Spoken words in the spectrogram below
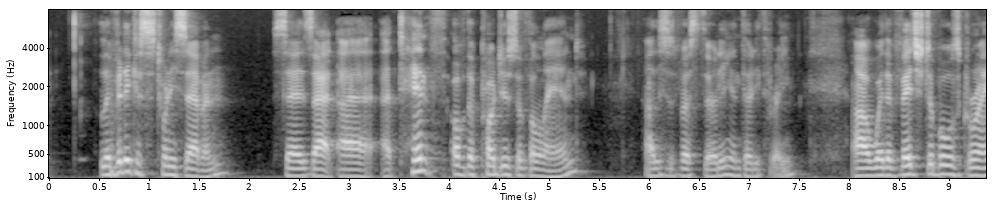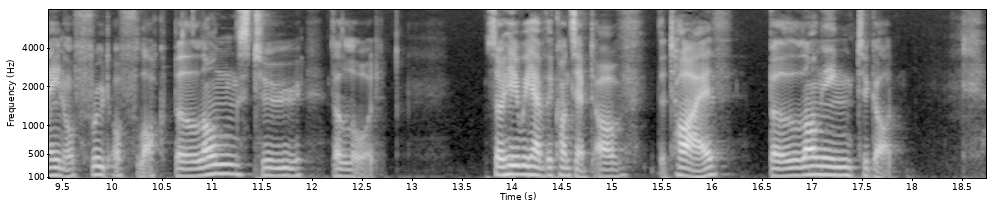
Leviticus 27 says that uh, a tenth of the produce of the land, uh, this is verse 30 and 33, uh, whether vegetables, grain, or fruit or flock, belongs to the Lord. So here we have the concept of the tithe belonging to God.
